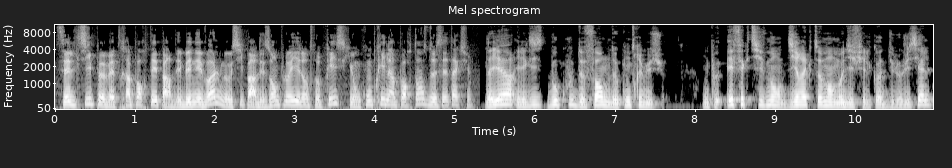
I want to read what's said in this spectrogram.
Celles-ci peuvent être apportées par des bénévoles, mais aussi par des employés d'entreprise qui ont compris l'importance de cette action. D'ailleurs, il existe beaucoup de formes de contribution on peut effectivement directement modifier le code du logiciel,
